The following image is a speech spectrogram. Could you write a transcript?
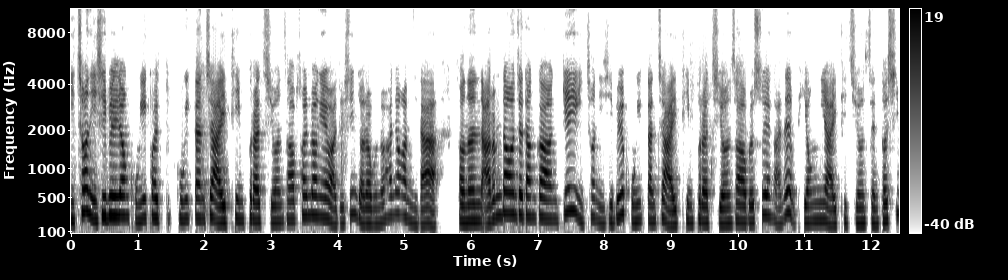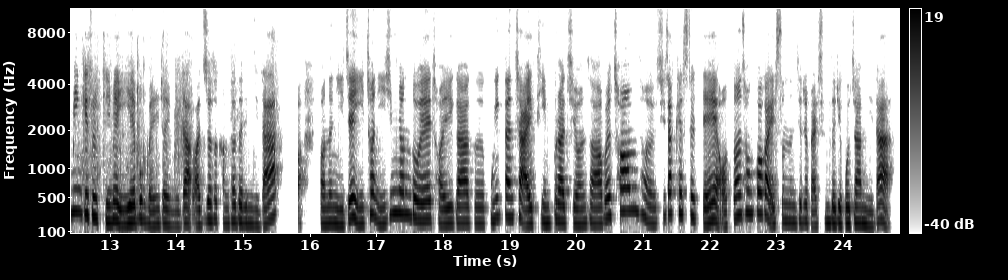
2021년 공익활, 공익 단체 IT 인프라 지원 사업 설명회에 와주신 여러분을 환영합니다. 저는 아름다운 재단과 함께 2021 공익단체 IT 인프라 지원 사업을 수행하는 비영리 IT 지원센터 시민기술팀의 이해복 매니저입니다. 와주셔서 감사드립니다. 저는 이제 2020년도에 저희가 그 공익단체 IT 인프라 지원 사업을 처음 저- 시작했을 때 어떤 성과가 있었는지를 말씀드리고자 합니다.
